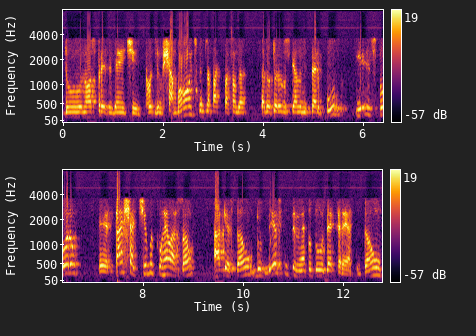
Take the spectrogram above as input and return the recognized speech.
do nosso presidente Rodrigo Chamonte, temos a participação da, da doutora Luciana do Ministério Público, e eles foram é, taxativos com relação à questão do descumprimento do decreto. Então,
